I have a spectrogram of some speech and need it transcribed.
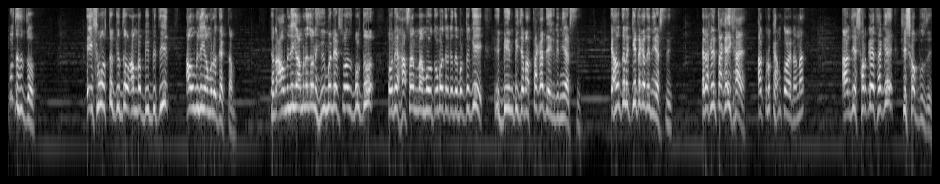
বলতেছে তো। এই সমস্ত কিন্তু আমরা বিবৃতি আওয়ামী লীগ আমলে দেখতাম। যখন আওয়ামী লীগ আমলে যখন হিউম্যান রাইটস ওয়াচ বলতো, তখন হাসান মাহমুদ ওবাদের কাছে বলতো কি বিএনপি জামাত টাকা দিয়ে এগুলি নিয়ে আসছে। এখন তাহলে কে টাকা দিয়ে নিয়ে আসছে? এরা খালি টাকাই খায়, আর কোনো কাম করে না না? আর যে সরকারে থাকে, সে সব বুঝে।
